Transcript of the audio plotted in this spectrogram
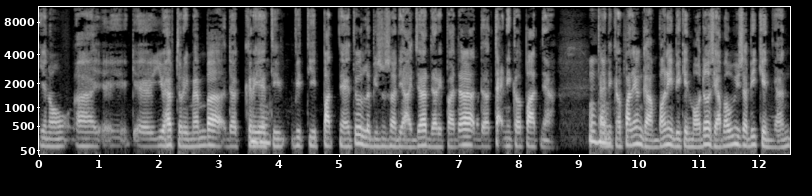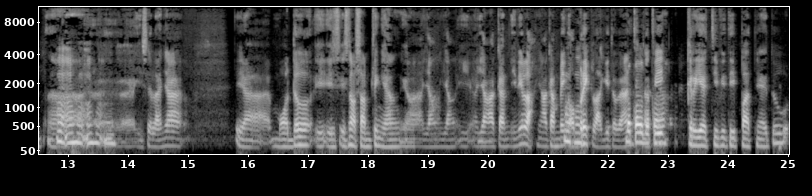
you know uh, you have to remember the Mhm, creativity partnya itu lebih susah diajar daripada the technical partnya mhm. technical partnya kan gampang nih bikin model siapa pun bisa bikin kan Mhm, mhm, mhm, mhm. uh, istilahnya ya model is is not something yang yang yang yang akan inilah yang akan make or Mhm. break lah gitu kan Betul, tapi betul. creativity partnya itu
